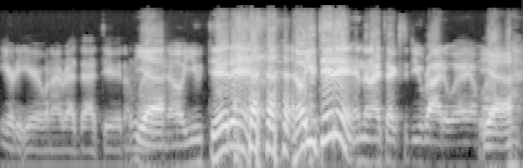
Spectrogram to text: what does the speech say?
ear to ear when I read that, dude. I'm Yeah. like, no, you didn't. no, you didn't. And then I texted you right away. I'm like, yeah.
